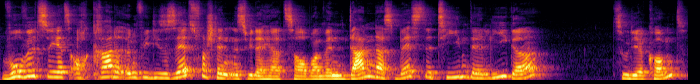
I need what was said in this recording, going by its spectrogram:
wo willst du jetzt auch gerade irgendwie dieses Selbstverständnis wieder herzaubern, wenn dann das beste Team der Liga zu dir kommt?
